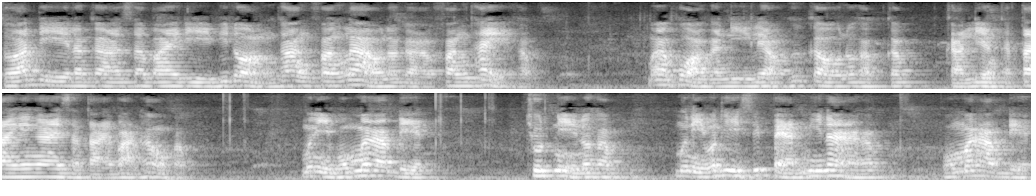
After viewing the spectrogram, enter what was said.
สวัสดีแล้วก็สบายดีพี่น้องทางฟังเล่าแล้วก็ฟังไทยครับ มาพอกันนี้แล้วคือเก่าเนาะครับกับการเลี้ยงกระต่ายง่ายๆสไตล์บ้านเฮาครับมื้อนี้ผมมาอัปเดตชุดนี้เนาะครับมื้อนี้วันที่ 18 มีนาครับ ผมมาอัปเดต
